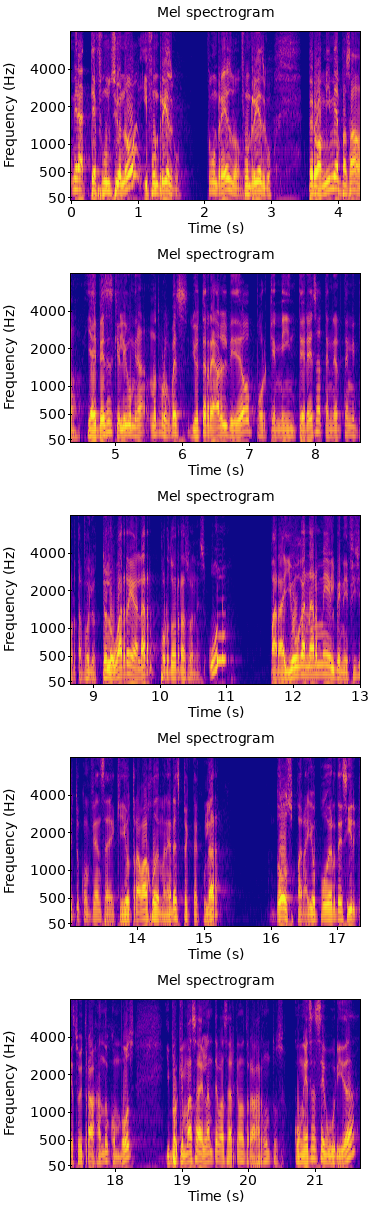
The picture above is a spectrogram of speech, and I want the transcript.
Mira, te funcionó y fue un riesgo. fue un riesgo. Fue un riesgo. Pero a mí me ha pasado. Y hay veces que le digo, mira, no te preocupes, yo te regalo el video porque me interesa tenerte en mi portafolio. Te lo voy a regalar por dos razones. Uno, para yo ganarme el beneficio y tu confianza de que yo trabajo de manera espectacular. Dos, para yo poder decir que estoy trabajando con vos. Y porque más adelante vas a ver que vamos a trabajar juntos. Con esa seguridad,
